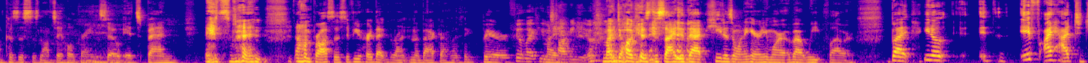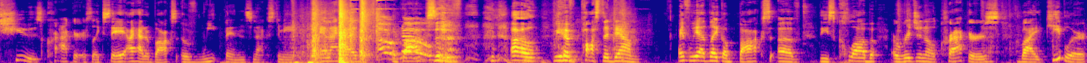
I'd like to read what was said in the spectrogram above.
because this does not say whole grain, so it's been it's been um, processed. If you heard that grunt in the background, I think Bear I feel like he was My- talking to you. my dog has decided that he doesn't want to hear anymore about wheat flour. But, you know, it, if I had to choose crackers, like say I had a box of wheat thins next to me, and I had Oh, a no. box of oh, we have pasta down. If we had like a box of these club original crackers by Keebler,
